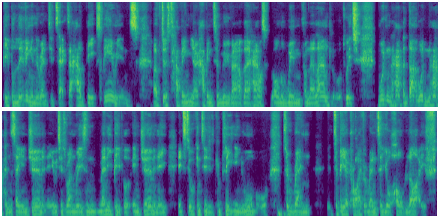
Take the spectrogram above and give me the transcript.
people living in the the rented sector had the experience of just having, you know, having to move out of their house on the whim from their landlord, which wouldn't happen. That wouldn't happen, say, in Germany, which is one reason many people in Germany, it's still considered completely normal to rent to be a private renter your whole life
